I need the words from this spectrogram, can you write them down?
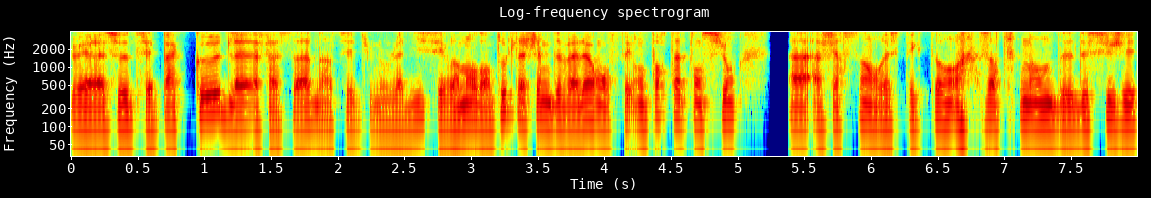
Le RSE, c'est pas que de la façade, hein, tu nous l'as dit, c'est vraiment dans toute la chaîne de valeur. On, fait, on porte attention à, faire ça en respectant un certain nombre de, sujets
